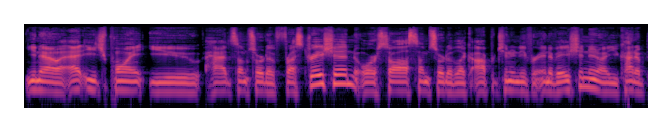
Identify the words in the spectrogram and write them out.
you know, at each point you had some sort of frustration or saw some sort of like opportunity for innovation. You know, you kind of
